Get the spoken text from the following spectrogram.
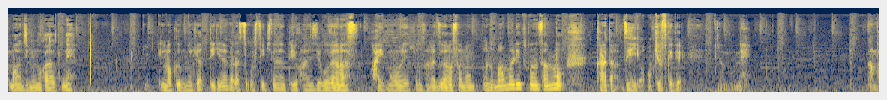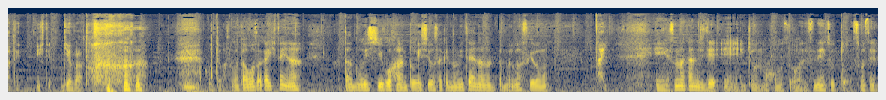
まあ自分の体とねうまく向き合っていきながら過ごしていきたいなという感じでございます。はい、ママリプトンさんありがとうございます。あの、ママリプトンさんも体ぜひお気をつけて、あのね、頑張って生きていけばと 思ってます。また大阪行きたいな。またあの美味しいご飯と美味しいお酒飲みたいななんて思いますけども。はい。えー、そんな感じで、えー、今日の放送はですね、ちょっとすいません。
